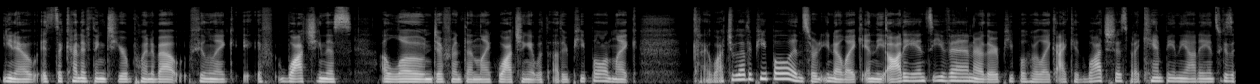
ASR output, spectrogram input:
you know it's the kind of thing to your point about feeling like if watching this alone different than like watching it with other people and like could I watch it with other people? And sort of you know like in the audience even? Are there people who are like I could watch this but I can't be in the audience? Because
